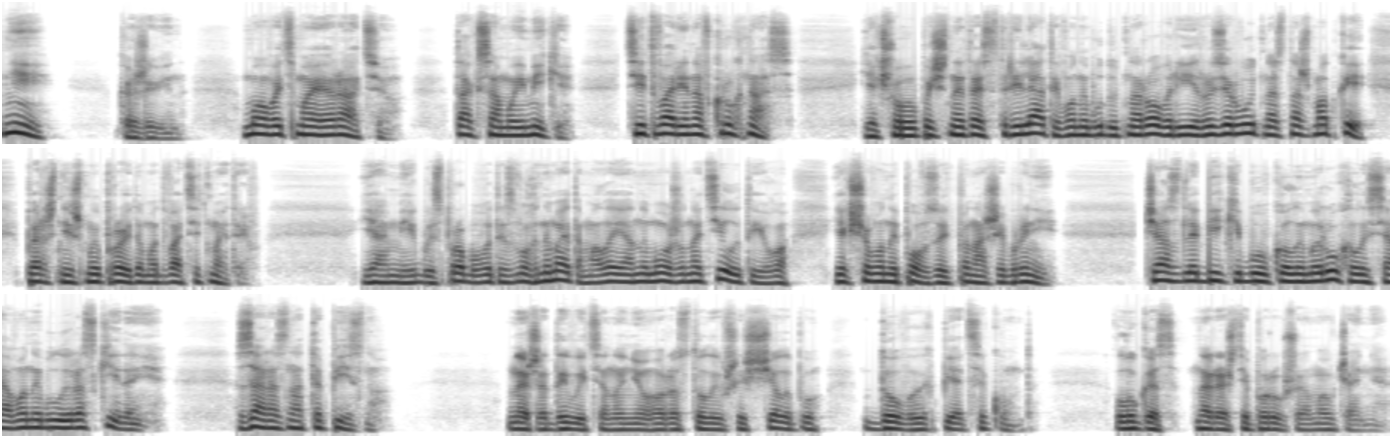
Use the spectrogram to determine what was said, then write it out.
Ні, каже він, мовець має рацію. Так само і Мікі. Ці тварі навкруг нас. Якщо ви почнете стріляти, вони будуть на ровері і розірвуть нас на шматки, перш ніж ми пройдемо 20 метрів. Я міг би спробувати з вогнеметом, але я не можу націлити його, якщо вони повзають по нашій броні. Час для бійки був, коли ми рухалися, а вони були розкидані. Зараз надто пізно. Неша дивиться на нього, розтуливши щелепу довгих п'ять секунд. Лукас нарешті порушує мовчання.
